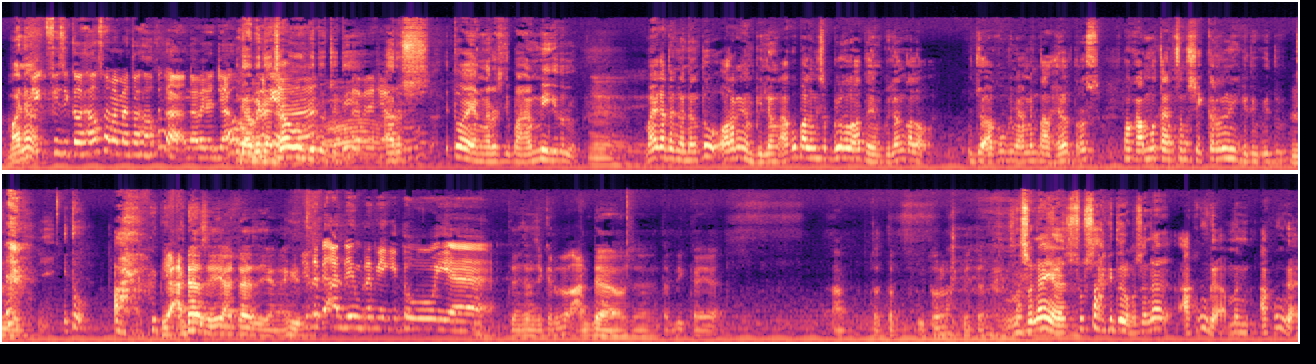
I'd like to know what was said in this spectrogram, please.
makanya Jadi physical health sama mental health tuh nggak nggak beda jauh. nggak beda sebenarnya. jauh gitu Oh. jadi jauh. harus itu yang harus dipahami gitu loh Iya, iya, iya. makanya kadang-kadang tuh orang yang bilang aku paling sebel kalau ada yang bilang kalau Jo aku punya mental health terus oh kamu tension seeker nih gitu-gitu. Hmm. Itu ah. Ya ada sih ada sih yang kayak Ya, gitu tapi ada yang berat kayak gitu ya. tension seeker itu ada maksudnya. Tapi kayak tetap itulah beda. Maksudnya ya susah gitu loh. Maksudnya aku nggak men- aku nggak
